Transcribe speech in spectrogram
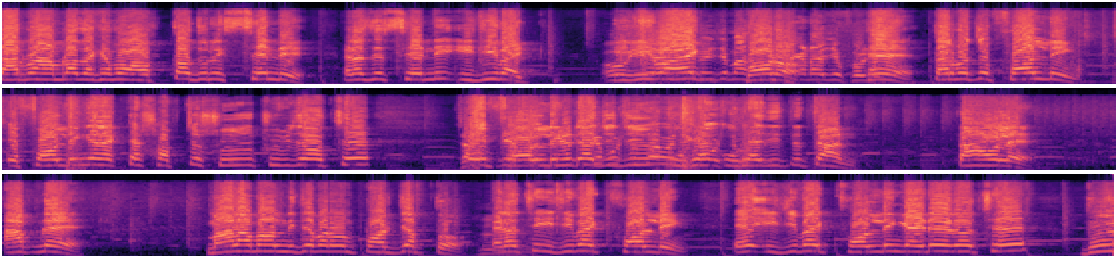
তারপর আমরা দেখাবো অত্যাধুনিক সেন্ডি এটা হচ্ছে সেন্ডি ইজি বাইক ইজি বড়। হ্যাঁ তারপর হচ্ছে ফোল্ডিং এই ফোল্ডিং এর একটা সবচেয়ে সুযোগ সুবিধা হচ্ছে এই যদি উঠে দিতে চান তাহলে আপনি মালামাল নিতে পারবেন পর্যাপ্ত। এটা হচ্ছে ইজি বাইক ফোল্ডিং এই ইজি বাইক ফোল্ডিং গাড়িটা হচ্ছে দুই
